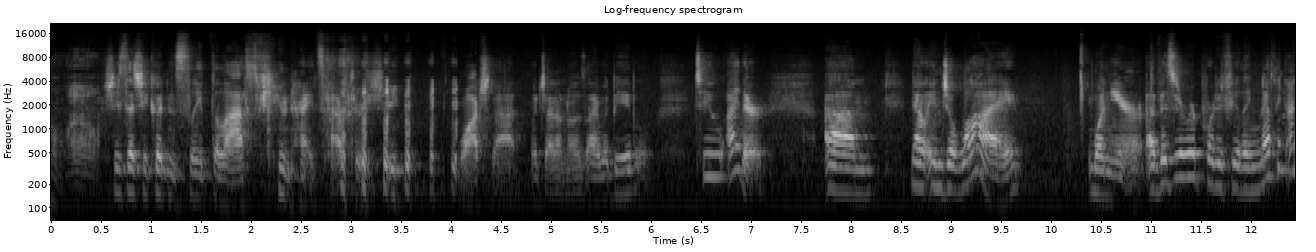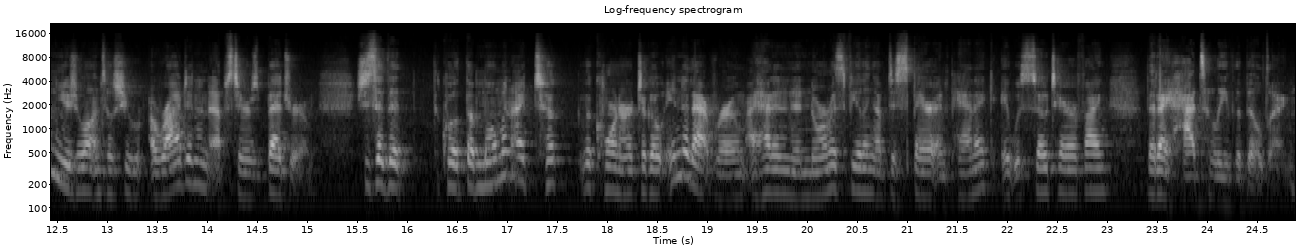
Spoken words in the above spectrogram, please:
Oh, wow. She said she couldn't sleep the last few nights after she watched that, which I don't know as I would be able to either. Um, now, in July one year, a visitor reported feeling nothing unusual until she arrived in an upstairs bedroom. She said that, quote, the moment I took the corner to go into that room, I had an enormous feeling of despair and panic. It was so terrifying that I had to leave the building.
